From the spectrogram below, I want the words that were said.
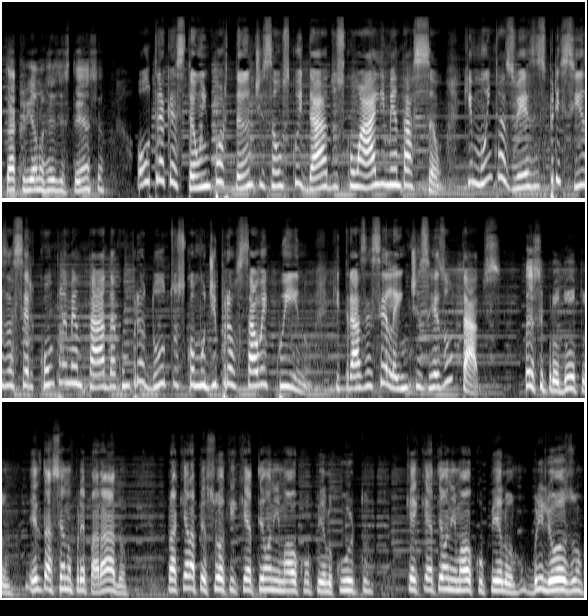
está criando resistência. Outra questão importante são os cuidados com a alimentação, que muitas vezes precisa ser complementada com produtos como o diprosal equino, que traz excelentes resultados. Esse produto ele está sendo preparado para aquela pessoa que quer ter um animal com pelo curto, que quer ter um animal com pelo brilhoso.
